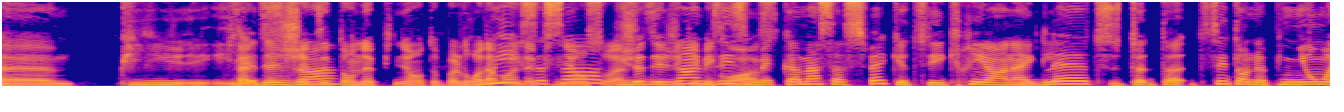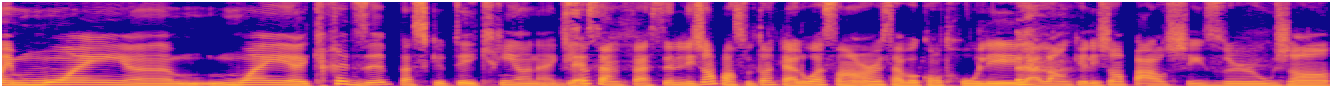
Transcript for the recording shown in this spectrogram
Euh, puis il y a des gens ton opinion. T'as pas le droit oui, d'avoir une c'est opinion ça. sur la Puis société des gens québécoise. disent mais comment ça se fait que tu écris en anglais? Tu sais ton opinion est moins euh, moins euh, crédible parce que tu écrit en anglais Ça, ça me fascine. Les gens pensent tout le temps que la loi 101, ça va contrôler la langue que les gens parlent chez eux ou genre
